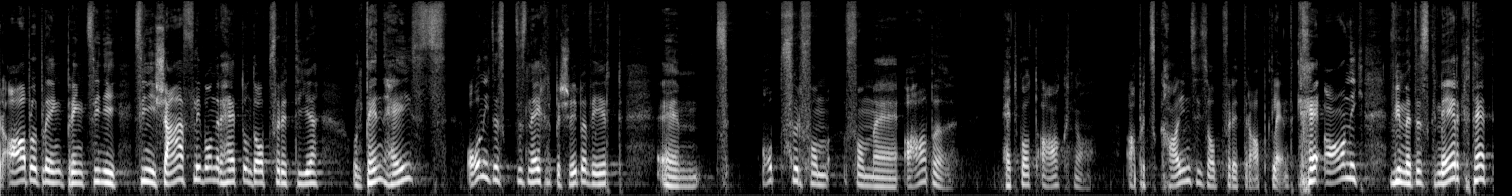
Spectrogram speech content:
Der Abel bringt seine, seine Schäfchen, die er hat, und opfert die. Und dann heisst es, ohne dass das näher beschrieben wird, ähm, das Opfer vom, vom äh, Abel hat Gott angenommen aber das Kain sein Opfer hat er abgelehnt. Keine Ahnung, wie man das gemerkt hat.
